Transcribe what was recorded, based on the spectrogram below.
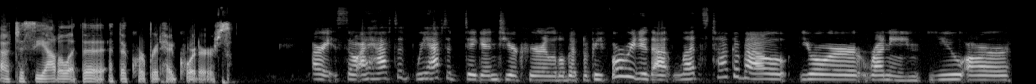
out to Seattle at the at the corporate headquarters. All right, so I have to we have to dig into your career a little bit, but before we do that, let's talk about your running. You are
